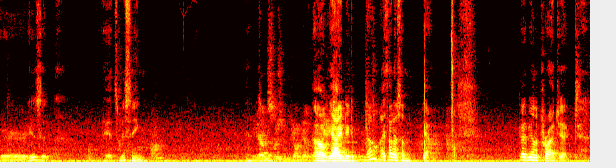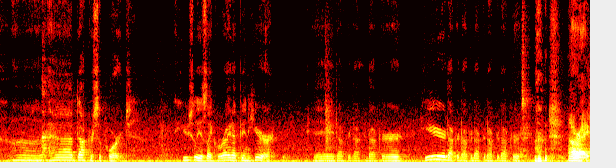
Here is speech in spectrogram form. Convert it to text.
where is it? It's missing. You solution, you don't get it. Oh, yeah, I need to, no, I thought it was on, yeah. Got to be on the project. Uh, add Docker support. Usually is like right up in here. Okay, Docker, Docker, Docker. Here, Docker, Docker, Docker, Docker, Docker. All right.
